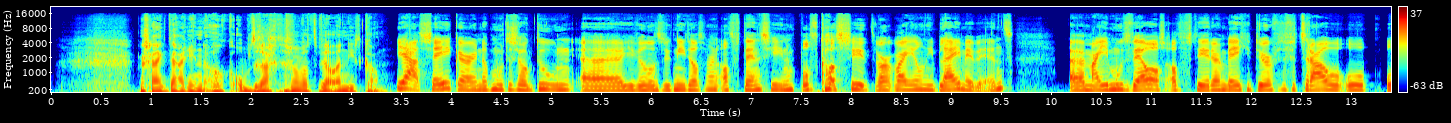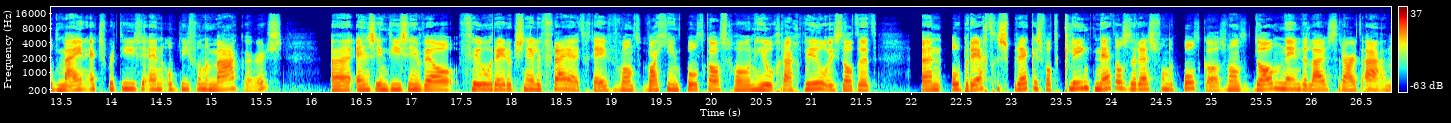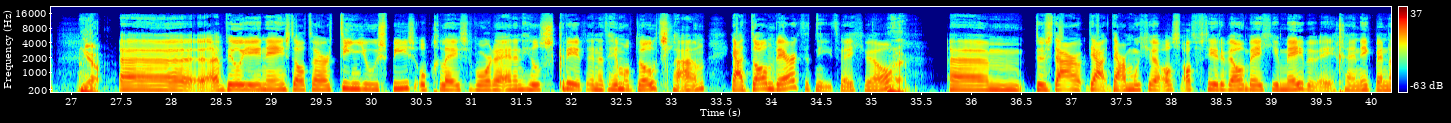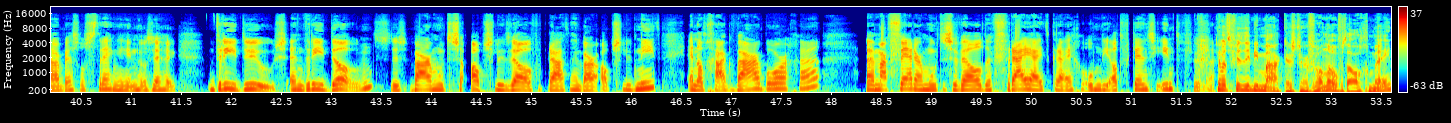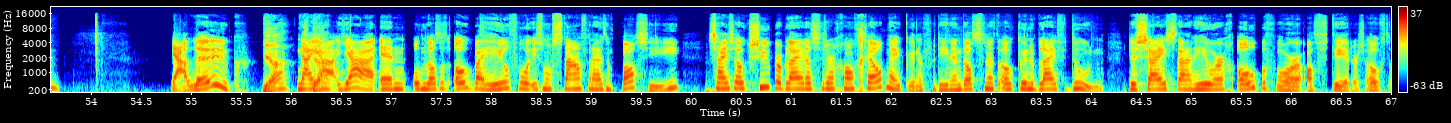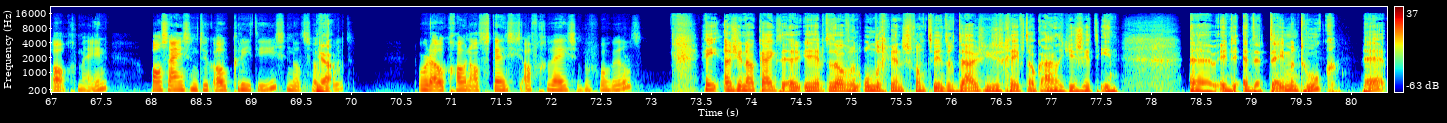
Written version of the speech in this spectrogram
waarschijnlijk daarin ook opdrachten van wat wel en niet kan. Ja, zeker. En dat moeten ze ook doen. Uh, je wil natuurlijk niet dat er een advertentie in een podcast zit waar, waar je heel niet blij mee bent. Uh, maar je moet wel als adverteerder een beetje durven te vertrouwen op, op mijn expertise en op die van de makers. Uh, en ze in die zin wel veel redactionele vrijheid geven. Want wat je in podcast gewoon heel graag wil, is dat het een oprecht gesprek is wat klinkt net als de rest van de podcast. Want dan neemt de luisteraar het aan. Ja. Uh, wil je ineens dat er tien USP's opgelezen worden en een heel script en het helemaal doodslaan? Ja, dan werkt het niet, weet je wel. Nee. Um, dus daar, ja, daar moet je als adverteerder wel een beetje in meebewegen. En ik ben daar best wel streng in. Dan zeg ik drie do's en drie don'ts. Dus waar moeten ze absoluut wel over praten en waar absoluut niet. En dat ga ik waarborgen. Uh, maar verder moeten ze wel de vrijheid krijgen om die advertentie in te vullen. En wat vinden die makers daarvan over het algemeen? Ja, leuk. Ja? Nou ja? ja, ja. En omdat het ook bij heel veel is ontstaan vanuit een passie, zijn ze ook super blij dat ze er gewoon geld mee kunnen verdienen. En dat ze het ook kunnen blijven doen. Dus zij staan heel erg open voor adverteerders over het algemeen. Al zijn ze natuurlijk ook kritisch. En dat is ook ja. goed. Er worden ook gewoon advertenties afgewezen, bijvoorbeeld. Hey, als je nou kijkt, je hebt het over een ondergrens van 20.000. Je geeft ook aan dat je zit in, uh, in de entertainmenthoek. Hè?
